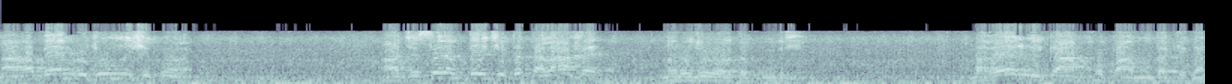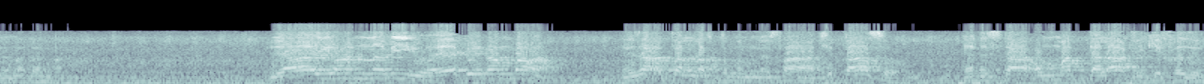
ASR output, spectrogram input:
نه به رجوع نشي کولی اج صرف دای چې ته طلاق نو رجوع ورته کولی شي بغیر نکاح خو پاموده کې دن نه دن یا ایها النبی او اے پیغمبر اذا طلقتم النساء چې تاسو یعنی ستا امت طلاق کې خزر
